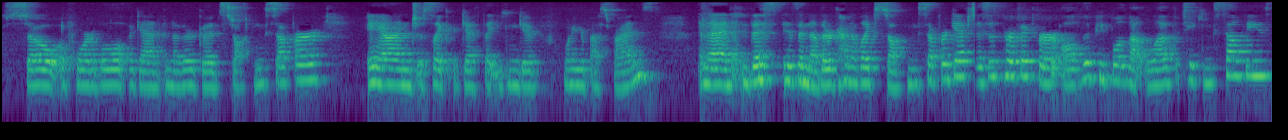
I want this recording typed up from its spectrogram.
so affordable. Again, another good stocking stuffer and just like a gift that you can give one of your best friends. And then this is another kind of like stocking stuffer gift. This is perfect for all the people that love taking selfies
